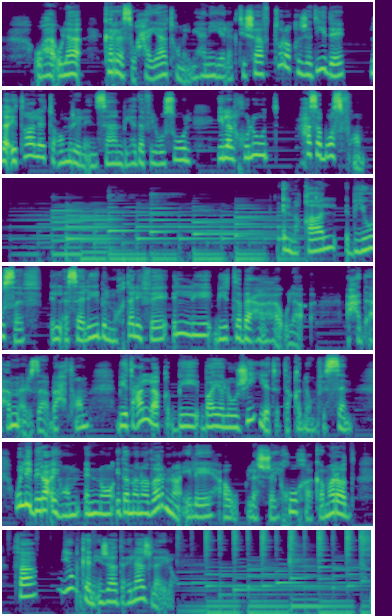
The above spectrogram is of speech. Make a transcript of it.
وهؤلاء كرسوا حياتهم المهنية لاكتشاف طرق جديدة لإطالة عمر الإنسان بهدف الوصول إلى الخلود حسب وصفهم. المقال بيوصف الأساليب المختلفة اللي بيتبعها هؤلاء. أحد أهم أجزاء بحثهم بيتعلق ببيولوجية التقدم في السن واللي برأيهم أنه إذا ما نظرنا إليه أو للشيخوخة كمرض فيمكن إيجاد علاج له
